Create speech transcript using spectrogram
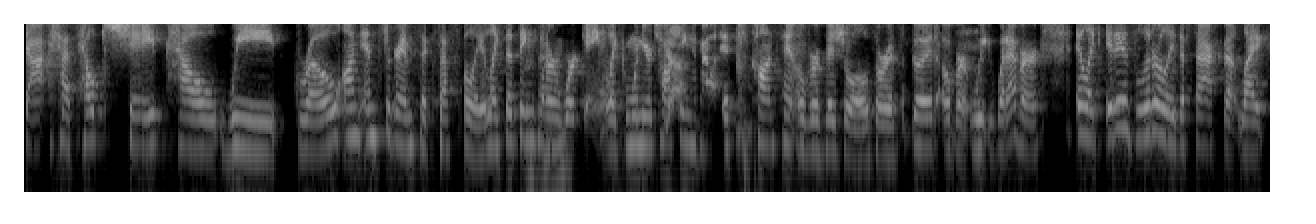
that has helped shape how we grow on Instagram successfully. Like the things that are Mhm. working. Like when you're talking about it's content over visuals or it's good over we- whatever. It like it is literally the fact that like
